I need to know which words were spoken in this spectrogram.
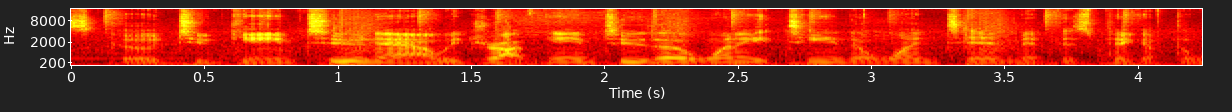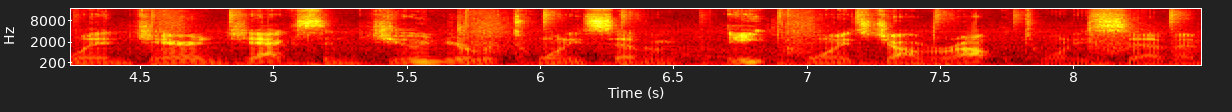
Let's go to game two now. We drop game two though, 118 to 110. Memphis pick up the win. Jaren Jackson Jr. with 27, 8 points. Ja Morant with 27.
